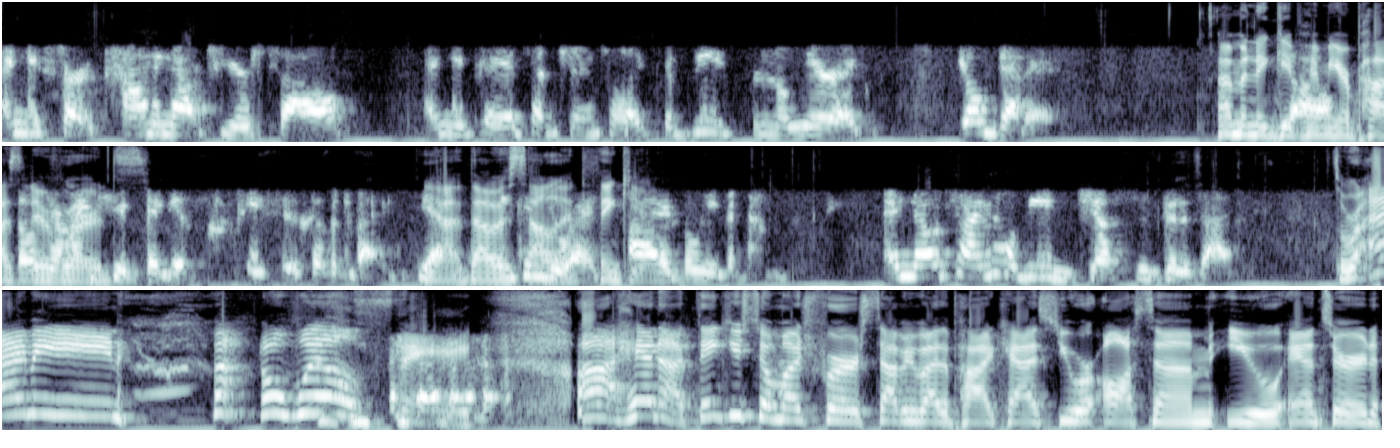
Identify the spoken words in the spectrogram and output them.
and you start counting out to yourself and you pay attention to like the beats and the lyrics, you'll get it. I'm going to give him your positive those are words. my two biggest pieces of advice. Yeah, that was he can do solid. Thank you. I believe in him. In no time, he'll be just as good as us. So, I mean, we'll see. Uh, Hannah, thank you so much for stopping by the podcast. You were awesome. You answered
